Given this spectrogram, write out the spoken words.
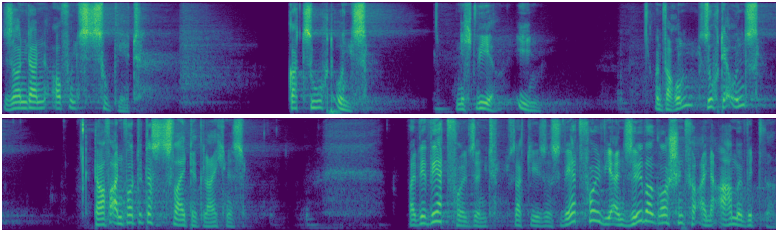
sondern auf uns zugeht. Gott sucht uns, nicht wir ihn. Und warum sucht er uns? Darauf antwortet das zweite Gleichnis. Weil wir wertvoll sind, sagt Jesus, wertvoll wie ein Silbergroschen für eine arme Witwe,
